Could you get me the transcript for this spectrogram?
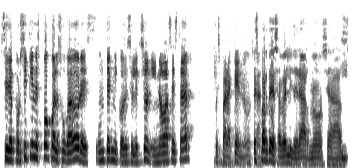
si de por sí tienes poco a los jugadores, un técnico de selección y no vas a estar, pues para qué, ¿no? O Es parte de saber liderar, ¿no? O sea, Y-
